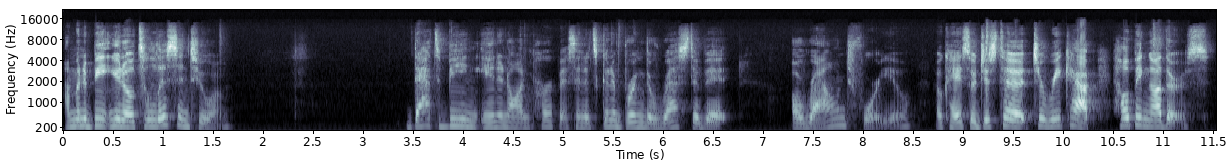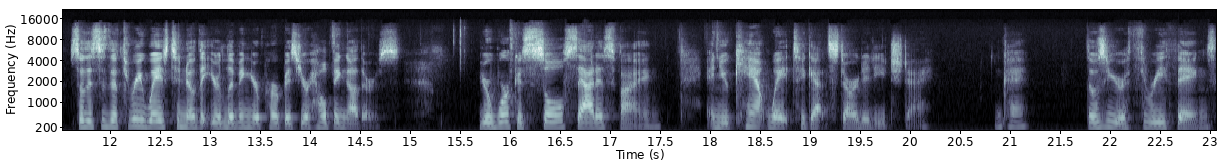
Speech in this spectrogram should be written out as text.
I'm going to be, you know, to listen to them. That's being in and on purpose, and it's going to bring the rest of it around for you. Okay, so just to, to recap, helping others. So, this is the three ways to know that you're living your purpose. You're helping others. Your work is soul satisfying, and you can't wait to get started each day. Okay? Those are your three things.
